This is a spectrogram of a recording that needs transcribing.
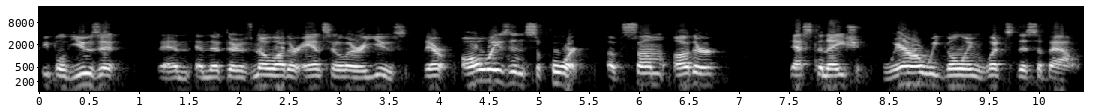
people use it, and, and that there's no other ancillary use. They're always in support of some other destination. Where are we going? What's this about?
